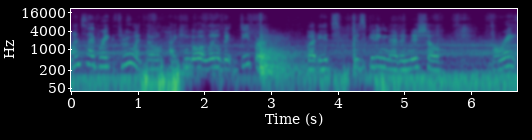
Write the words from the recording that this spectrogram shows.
Once I break through it though, I can go a little bit deeper, but it's just getting that initial break.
